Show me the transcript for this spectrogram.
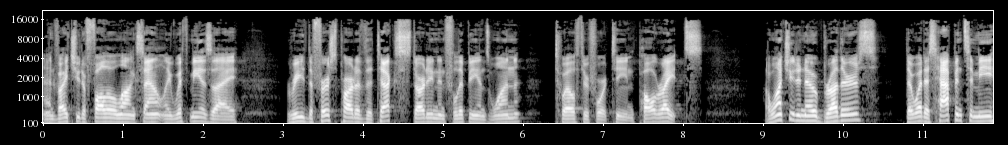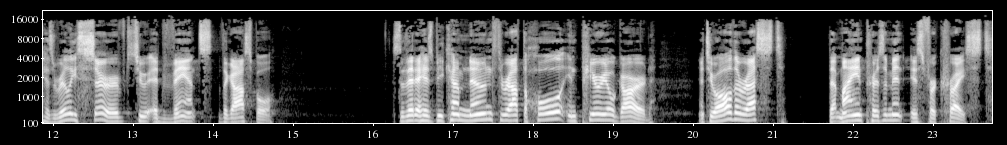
I invite you to follow along silently with me as I read the first part of the text, starting in Philippians 1 12 through 14. Paul writes, I want you to know, brothers, that what has happened to me has really served to advance the gospel, so that it has become known throughout the whole imperial guard and to all the rest, that my imprisonment is for Christ.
